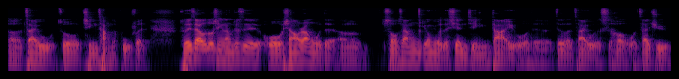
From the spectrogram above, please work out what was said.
呃债务做清偿的部分。所以债务做清偿，就是我想要让我的呃手上拥有的现金大于我的这个债务的时候，我再去。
